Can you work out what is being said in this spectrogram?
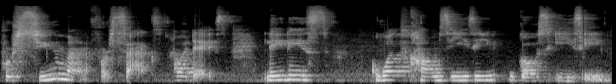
pursue men for sex. Nowadays, ladies, what comes easy goes easy.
